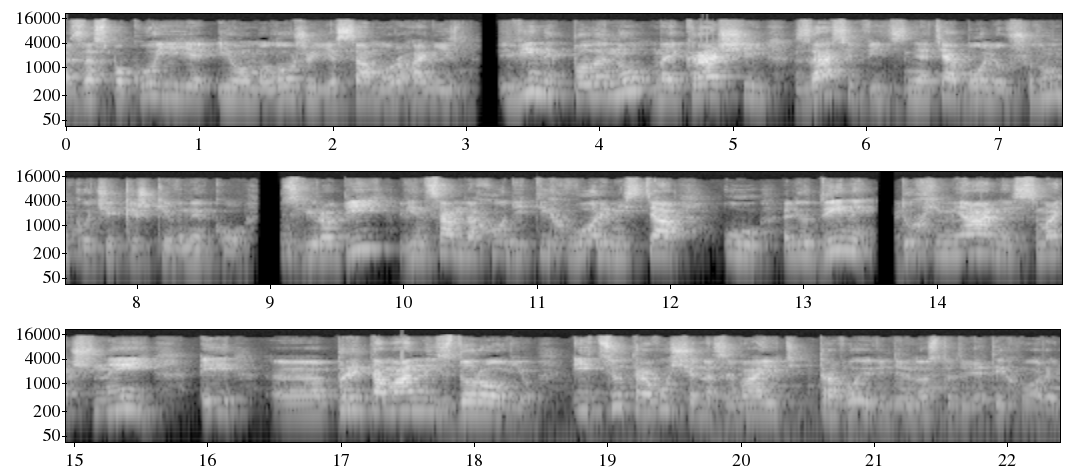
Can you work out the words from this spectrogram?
заспокоює і омоложує сам організм. Віник полену найкращий засіб від зняття болю в шлунку чи кишківнику. Звіробій він сам знаходить ті хворі місця у людини, духмяний, смачний і е, притаманний здоров'ю. І цю траву ще називають травою від 99 хвороб.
